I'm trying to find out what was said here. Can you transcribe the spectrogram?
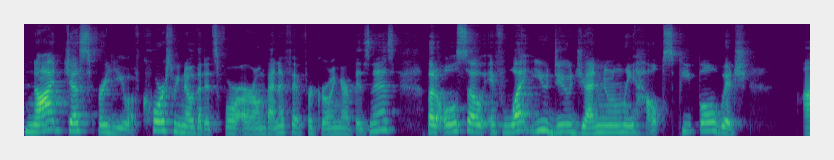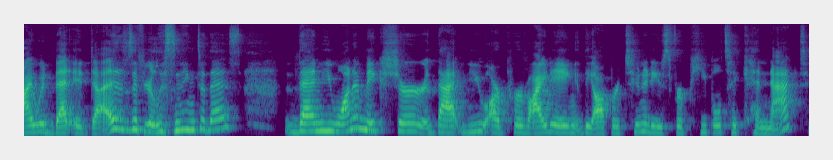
Not just for you. Of course, we know that it's for our own benefit for growing our business, but also if what you do genuinely helps people, which I would bet it does if you're listening to this, then you want to make sure that you are providing the opportunities for people to connect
